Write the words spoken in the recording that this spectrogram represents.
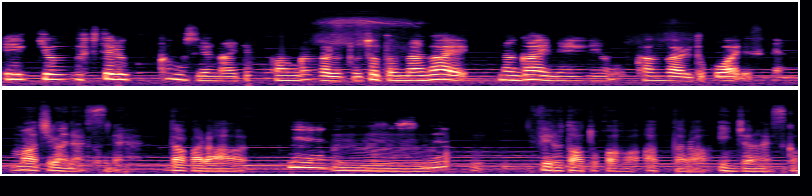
影響してるかもしれないって考えると、ちょっと長い、長い年を考えると怖いですね。間違いないですね。だから、ねうーん、そうねフィルターとかがあったらいいんじゃないですか？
